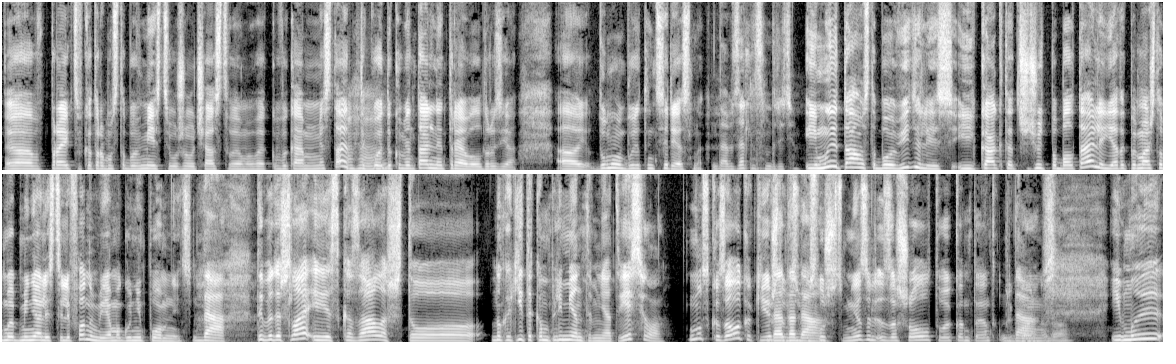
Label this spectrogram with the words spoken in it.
э, в проекте, в котором мы с тобой вместе уже участвуем, ВК места. Это такой документальный travel, друзья. Э, Думаю, будет интересно. Да, обязательно смотрите. И мы там с тобой увиделись и как-то чуть-чуть поболтали. Я так понимаю, что мы обменялись телефонами, я могу не помнить. Да, ты подошла и сказала, что, ну, какие-то комплименты мне отвесила. Ну, сказала, как есть, что, типа, Да-да-да. слушайте, мне за- зашел твой контент, прикольно, да. И мы...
